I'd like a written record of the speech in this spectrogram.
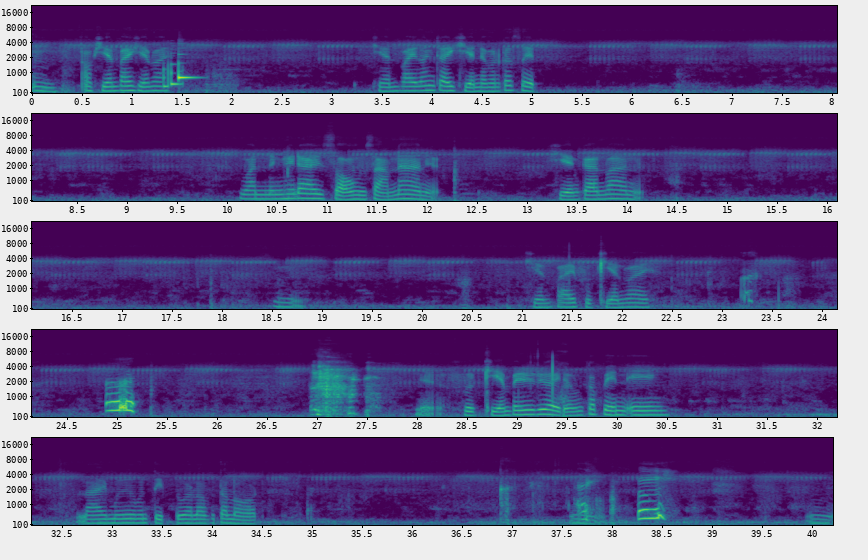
อืม เอาเขียนไปเขียนไป เขียนไปตั้งใจเขียนเดี๋ยวมันก็เสร็จ วันหนึ่งให้ได้สองหรือสามหน้าเนี่ย เขียนการบ้านเนี่ยอืม เขียนไปฝึกเขียนไปเนี่ย ฝึกเขียนไปเรื่อยๆ เดี๋ยวมันก็เป็นเอง ลายมือมันติดตัวเราไปตลอดอืมอืมอืม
